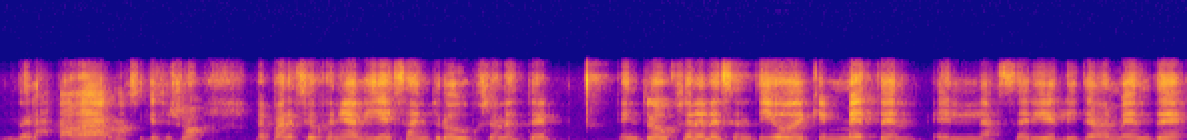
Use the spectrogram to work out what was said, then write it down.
de las cavernas y qué sé yo, me pareció genial, y esa introducción este introducción en el sentido de que meten en la serie literalmente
